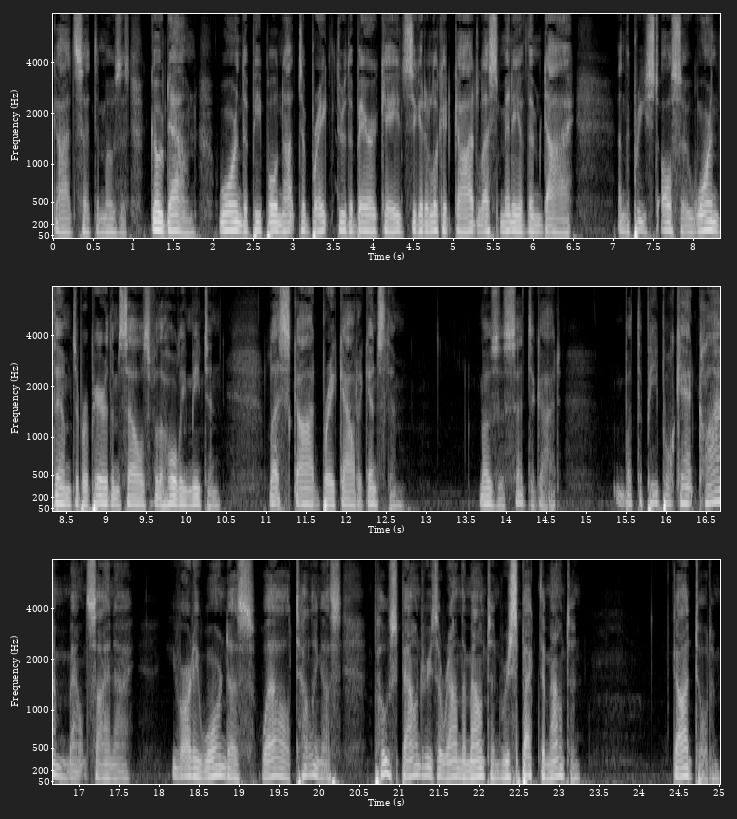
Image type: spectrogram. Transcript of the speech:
God said to Moses, Go down, warn the people not to break through the barricades to get a look at God, lest many of them die. And the priest also warned them to prepare themselves for the holy meeting, lest God break out against them. Moses said to God, But the people can't climb Mount Sinai. You've already warned us well, telling us, Post boundaries around the mountain, respect the mountain. God told him,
